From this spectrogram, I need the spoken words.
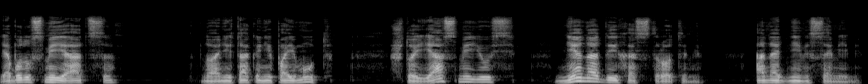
Я буду смеяться, но они так и не поймут, что я смеюсь не над их остротами, а над ними самими.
